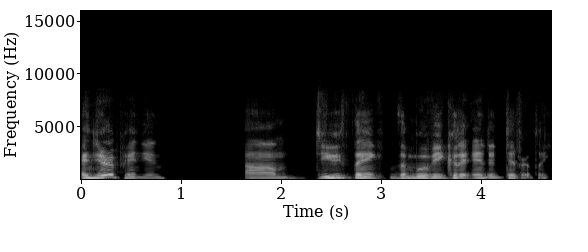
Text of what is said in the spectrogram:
in your opinion, um, do you think the movie could have ended differently?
